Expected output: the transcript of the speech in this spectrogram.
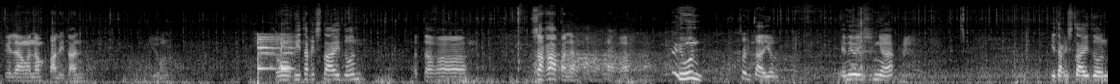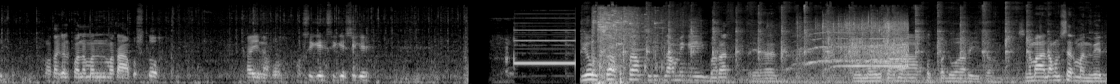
kailangan ng palitan. Yun. So kita-kits tayo doon. At saka, saka pala, saka. Ayun, saan tayo? Anyways nga, kita-kits tayo doon. Matagal pa naman matapos to. Ay nako, oh, sige, sige, sige. Yo, stop, stop. Dito lang kay Barat. Ayan. Yung mga pagpadua rito. Sinamahan ako ni Sir Manuel.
